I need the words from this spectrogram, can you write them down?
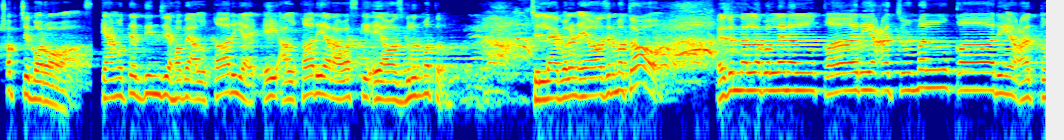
সবচেয়ে বড় আওয়াজ। কেমতের দিন যে হবে আলকারিয়া এই আলকারিয়ার আওয়াজ কি এই আওয়াজগুলোর মতো? চিল্লায় বলেন, এই আওয়াজের মতো? এজন্য আল্লাহ বললেন আল কারিআতু মাল কারিআতু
